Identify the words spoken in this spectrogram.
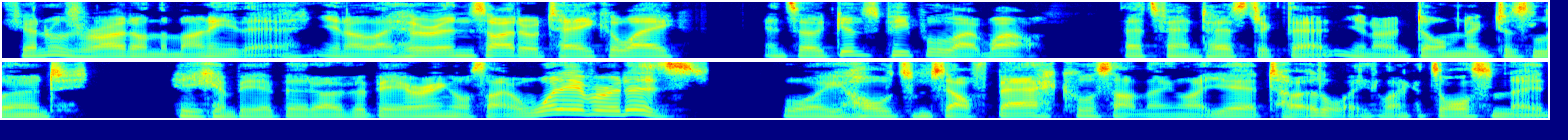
Fiona's right on the money there. You know, like her insight or takeaway. And so it gives people like, wow, that's fantastic that, you know, Dominic just learned he can be a bit overbearing or something, whatever it is. Or he holds himself back or something. Like, yeah, totally. Like, it's awesome that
